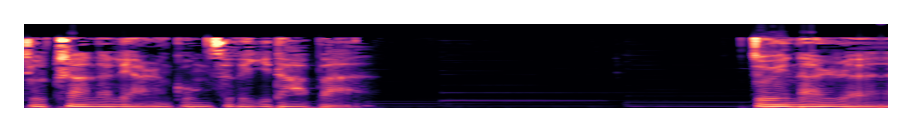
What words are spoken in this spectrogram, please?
就占了两人工资的一大半。作为男人，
